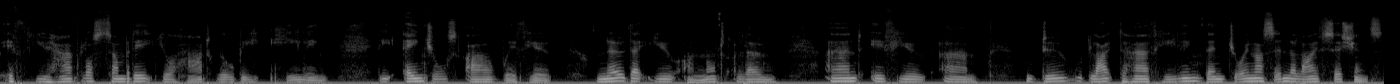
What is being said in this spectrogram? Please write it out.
if you have lost somebody your heart will be healing. The angels are with you. Know that you are not alone and if you um, do would like to have healing then join us in the live sessions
